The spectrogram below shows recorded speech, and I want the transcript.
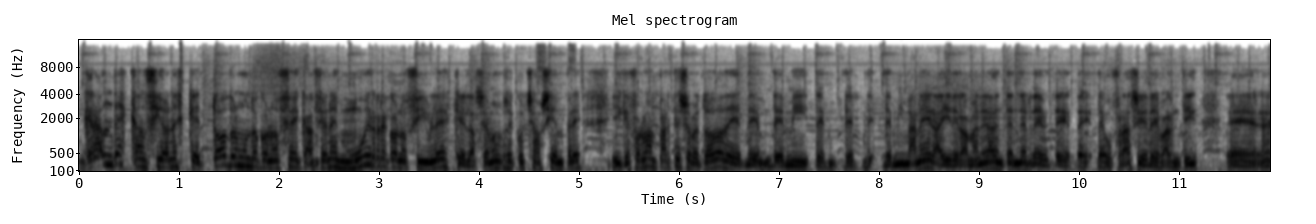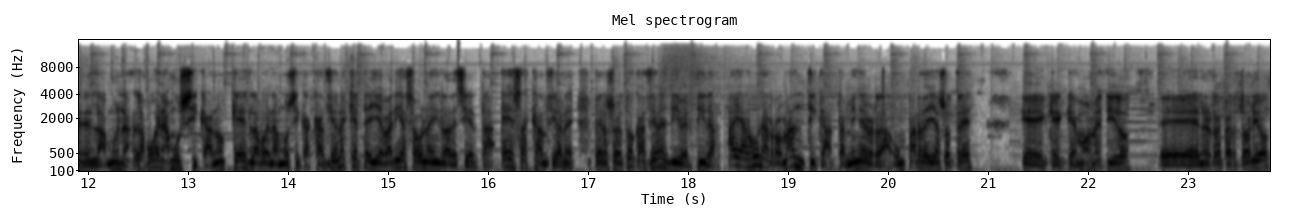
grandes canciones que todo el mundo conoce, canciones muy reconocibles que las hemos escuchado siempre y que forman parte sobre todo de, mi, manera y de la manera de entender de, Eufrasio y de Valentín eh, la, buena, música, ¿no? ¿Qué es la buena música? Canciones que te llevarías a una isla desierta, esas canciones, pero sobre todo canciones divertidas. Hay alguna romántica, también es verdad, un par de ellas o tres que, hemos metido eh, en el repertorio,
